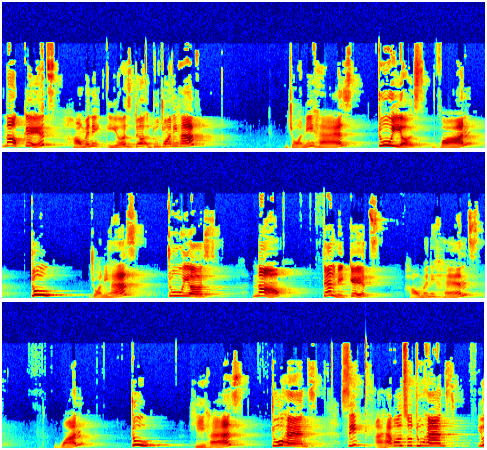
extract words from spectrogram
Now kids, how many ears do, do Johnny have? Johnny has two ears. One, two. Johnny has two ears. Now, tell me kids, how many hands? One, two. He has two hands. See, I have also two hands. You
